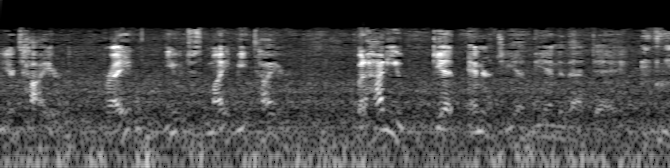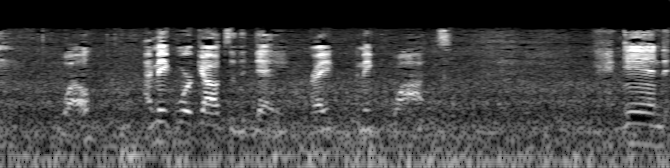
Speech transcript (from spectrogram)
you're tired, right? You just might be tired. But how do you get energy at the end of that day? well, I make workouts of the day, right? I make WODs. And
